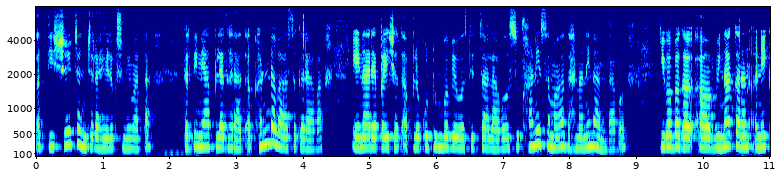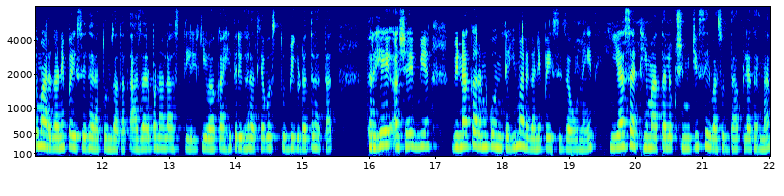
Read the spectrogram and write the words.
अतिशय चंचल आहे लक्ष्मी माता. तर तिने आपल्या घरात अखंड वास करावा. येणाऱ्या पैशात आपलं कुटुंब व्यवस्थित चालावं. सुखाने समाधानाने नांदावं. किंवा बघा विनाकारण अनेक मार्गाने पैसे घरातून जातात. आजारपणाला असतील किंवा काहीतरी घरातल्या वस्तू बिघडत राहतात. तर हे असे वि विनाकारण कोणत्याही मार्गाने पैसे जाऊ नयेत. यासाठी माता लक्ष्मीची सेवासुद्धा आपल्या घरात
